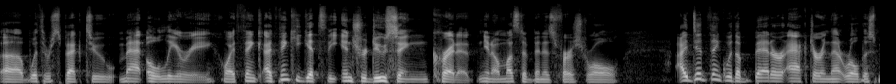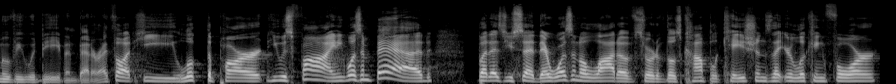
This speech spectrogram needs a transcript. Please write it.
uh, with respect to Matt O'Leary, who I think I think he gets the introducing credit. You know, must have been his first role. I did think with a better actor in that role, this movie would be even better. I thought he looked the part. He was fine. He wasn't bad, but as you said, there wasn't a lot of sort of those complications that you're looking for.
